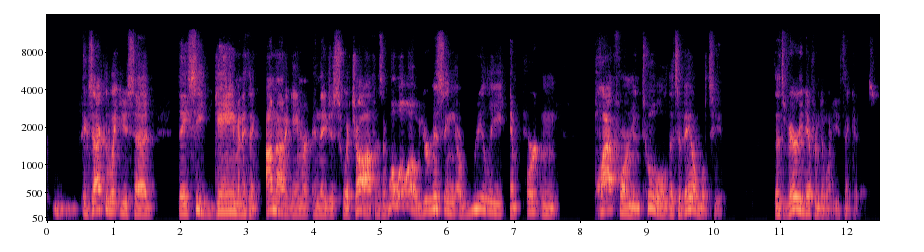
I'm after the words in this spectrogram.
exactly what you said. They see game and they think i'm not a gamer and they just switch off. And it's like whoa whoa whoa you're missing a really important platform and tool that's available to you. That's very different than what you think it is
